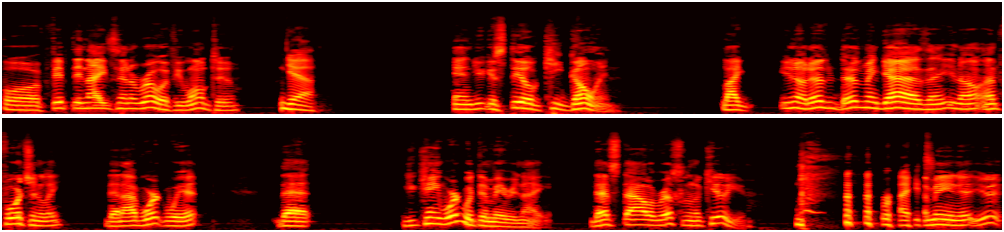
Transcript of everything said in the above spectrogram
for fifty nights in a row if you want to, Yeah. and you can still keep going. Like you know, there's there's been guys, and you know, unfortunately, that I've worked with that you can't work with them every night. That style of wrestling will kill you. right. I mean, you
